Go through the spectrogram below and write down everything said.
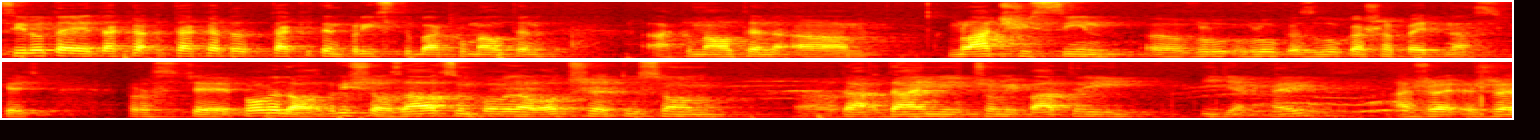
sirota je taká, taká, taký ten prístup, ako mal ten, ako mal ten um, mladší syn uh, v, v, z Lukáša 15, keď proste povedal, prišiel za otcom, povedal, otče, tu som, da, daj mi, čo mi patrí, idem, hej? A že, že,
